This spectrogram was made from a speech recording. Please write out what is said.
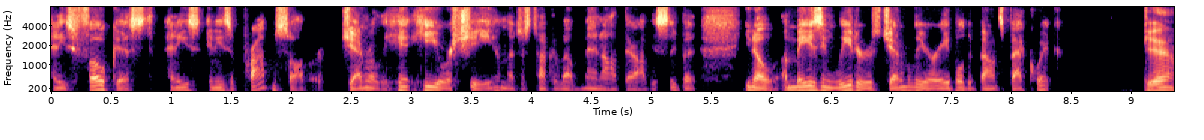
and he's focused and he's, and he's a problem solver generally he, he or she, I'm not just talking about men out there, obviously, but you know, amazing leaders generally are able to bounce back quick. Yeah,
